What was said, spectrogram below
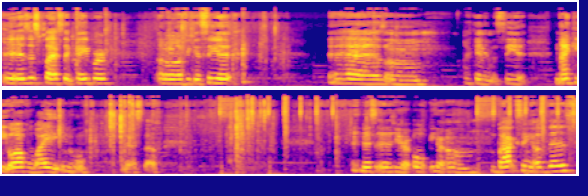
it is this plastic paper. I don't know if you can see it. It has, um, I can't even see it. Nike off-white, you know, that stuff. And this is your, your um, boxing of this,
